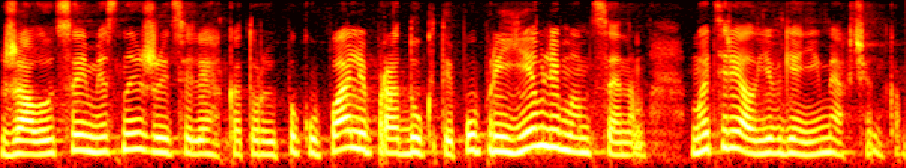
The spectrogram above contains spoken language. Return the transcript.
Жалуются и местные жители, которые покупали продукты по приемлемым ценам. Материал Евгений Мягченко.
